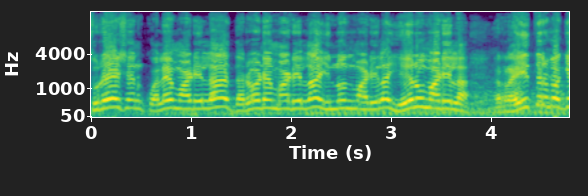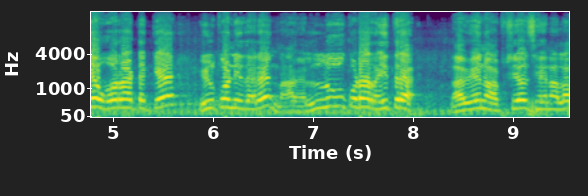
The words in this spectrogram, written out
ಸುರೇಶ್ ಏನು ಕೊಲೆ ಮಾಡಿಲ್ಲ, ದರೋಡೆ ಮಾಡಿಲ್ಲ, ಇನ್ನೊಂದು ಮಾಡಿಲ್ಲ, ಏನೂ ಮಾಡಿಲ್ಲ. ರೈತರ ಬಗ್ಗೆ ಹೋರಾಟಕ್ಕೆ ಇಳ್ಕೊಂಡಿದ್ದಾರೆ. ನಾವೆಲ್ಲವೂ ಕೂಡ ರೈತರೇ. ನಾವೇನು ಅಫಿಷಿಯಲ್ಸ್ ಏನಲ್ಲ,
